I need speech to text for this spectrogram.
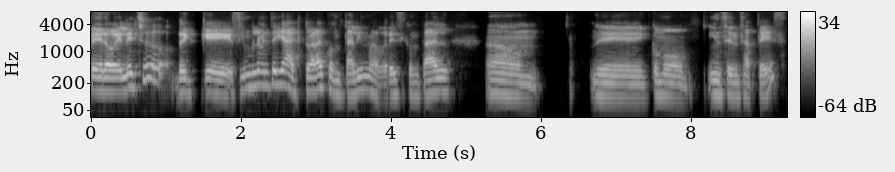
pero el hecho de que simplemente ella actuara con tal inmadurez y con tal como insensatez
